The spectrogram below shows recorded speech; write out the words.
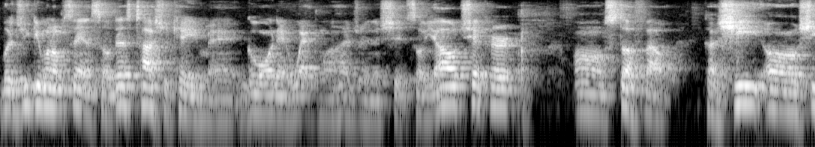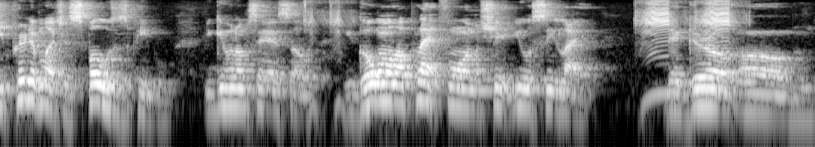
But you get what I'm saying? So that's Tasha K, man, going at Wack 100 and shit. So y'all check her um, stuff out. Cause she uh, she pretty much exposes people. You get what I'm saying? So you go on her platform and shit, you'll see like that girl, um,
